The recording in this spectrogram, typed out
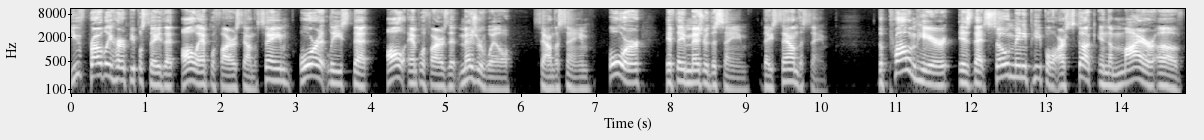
You've probably heard people say that all amplifiers sound the same, or at least that all amplifiers that measure well sound the same, or if they measure the same, they sound the same. The problem here is that so many people are stuck in the mire of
